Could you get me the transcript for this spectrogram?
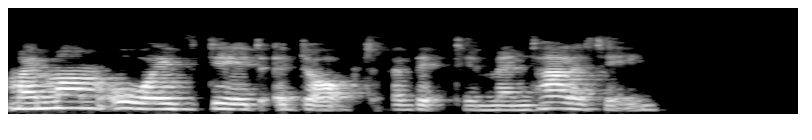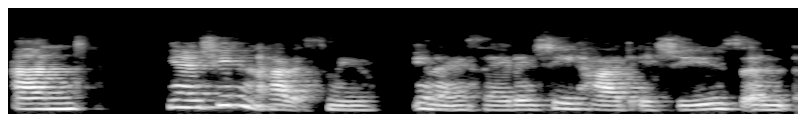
my mum always did adopt a victim mentality, and you know, she didn't have it smooth, you know, sailing. She had issues and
